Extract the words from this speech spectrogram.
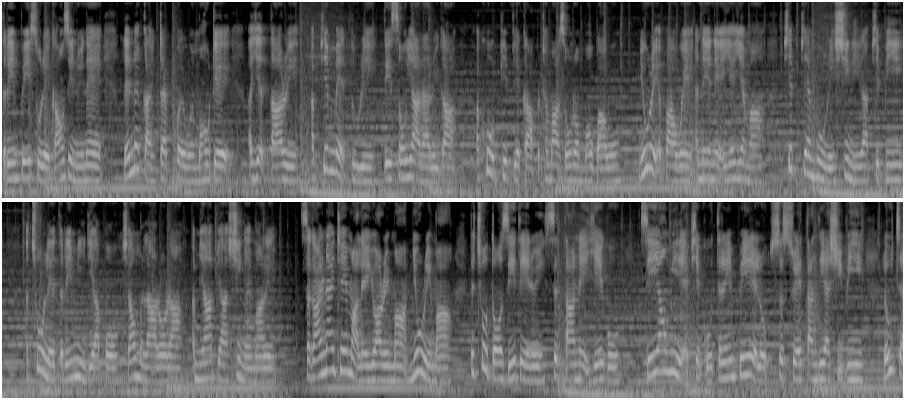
သတင်းပေးဆိုတဲ့ခေါင်းစဉ်တွေနဲ့လက်နက်ကင်တပ်ဖွဲ့ဝင်မဟုတ်တဲ့အရက်သားတွေအပြစ်မဲ့သူတွေတည်ဆုံးရတာတွေကအခုအပြစ်ပြက်ကပထမဆုံးတော့မဟုတ်ပါဘူး။မြို့တွေအပါဝင်အနေနဲ့အရရက်မှာဖြစ်ပျက်မှုတွေရှိနေတာဖြစ်ပြီးအချို့လဲသတင်းမီဒီယာပေါ်ရောက်မလာတော့တာအများပြားရှိနိုင်ပါတယ်။စကိုင်းတိုင်းထဲမှာလဲရွာတွေမှာမြို့တွေမှာတချို့သောဈေးတယ်တွေစစ်သားနဲ့ရဲကို ဈေးရောက်မိတဲ့အဖြစ်ကိုသတင်းပေးတယ်လို့ဆွဆွဲတန်တရားရှိပြီးလုံးကြံ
